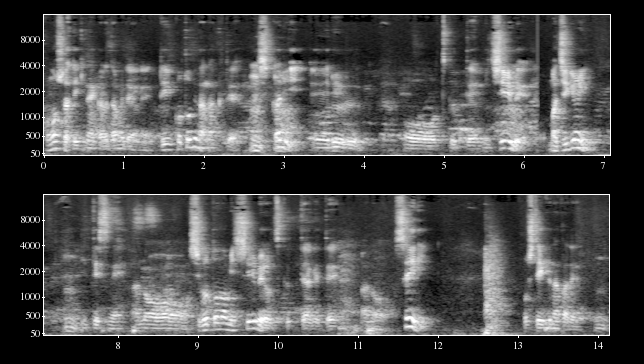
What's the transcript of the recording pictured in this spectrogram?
この人はできないからダメだよねっていうことではなくて、うんしっかり、えールールを作って、道しるべ、まあ従業員うん。にですね、あの仕事の道しるべを作ってあげて、あの整理をしていく中で、うん。うん。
